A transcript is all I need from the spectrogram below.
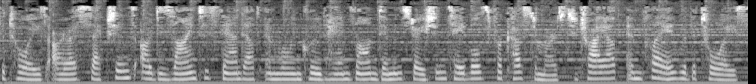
The Toys R Us sections are designed to stand out and will include hands-on demonstration tables for customers to try out and play with the toys.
